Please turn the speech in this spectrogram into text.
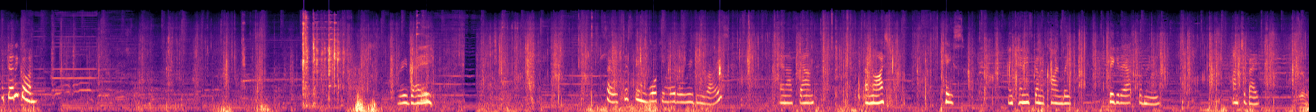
Where's Daddy gone? Ruby. So we've just been walking Little Ruby Rose and I found a nice piece and Kenny's going to kindly dig it out for me. Aren't you, babe? Yeah.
